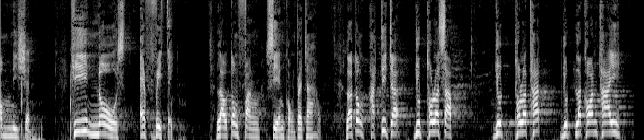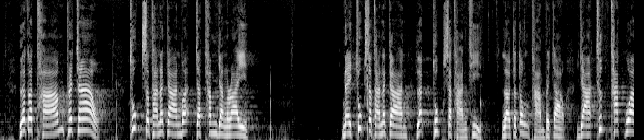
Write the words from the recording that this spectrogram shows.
omniscient He knows everything เราต้องฟังเสียงของพระเจ้า เราต้องหัดที่จะหยุดโทรศัพท์ หยุดโทรทัศน์ หยุดละครไทย แล้วก็ถามพระเจ้า ทุกสถานการณ์ว่าจะทำอย่างไร ในทุกสถานการณ์และทุกสถานที่ เราจะต้องถามพระเจ้า อย่าทึกทักว่า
